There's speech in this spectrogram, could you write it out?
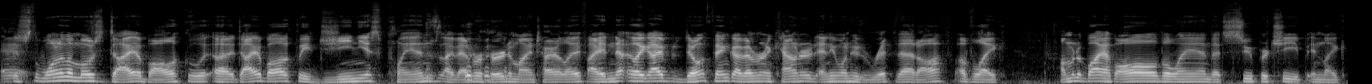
And It's one of the most diabolical, uh, diabolically genius plans I've ever heard in my entire life. I had ne- like I don't think I've ever encountered anyone who's ripped that off. Of like, I'm gonna buy up all the land that's super cheap in like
